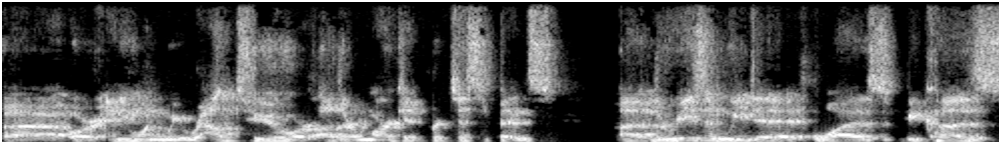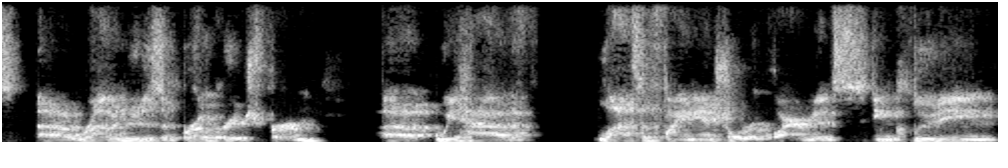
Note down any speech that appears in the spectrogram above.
uh, or anyone we route to or other market participants. Uh, the reason we did it was because uh, Robinhood is a brokerage firm. Uh, we have lots of financial requirements, including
